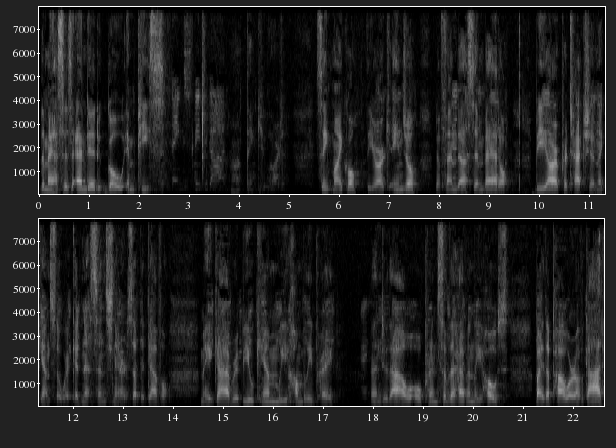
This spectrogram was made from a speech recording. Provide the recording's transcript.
The Mass is ended. Go in peace. Thanks be to God. Oh, thank you, Lord. Saint Michael, the Archangel, defend us in battle. Be our protection against the wickedness and snares of the devil. May God rebuke him, we humbly pray. And do thou, O Prince of the heavenly hosts, by the power of God,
